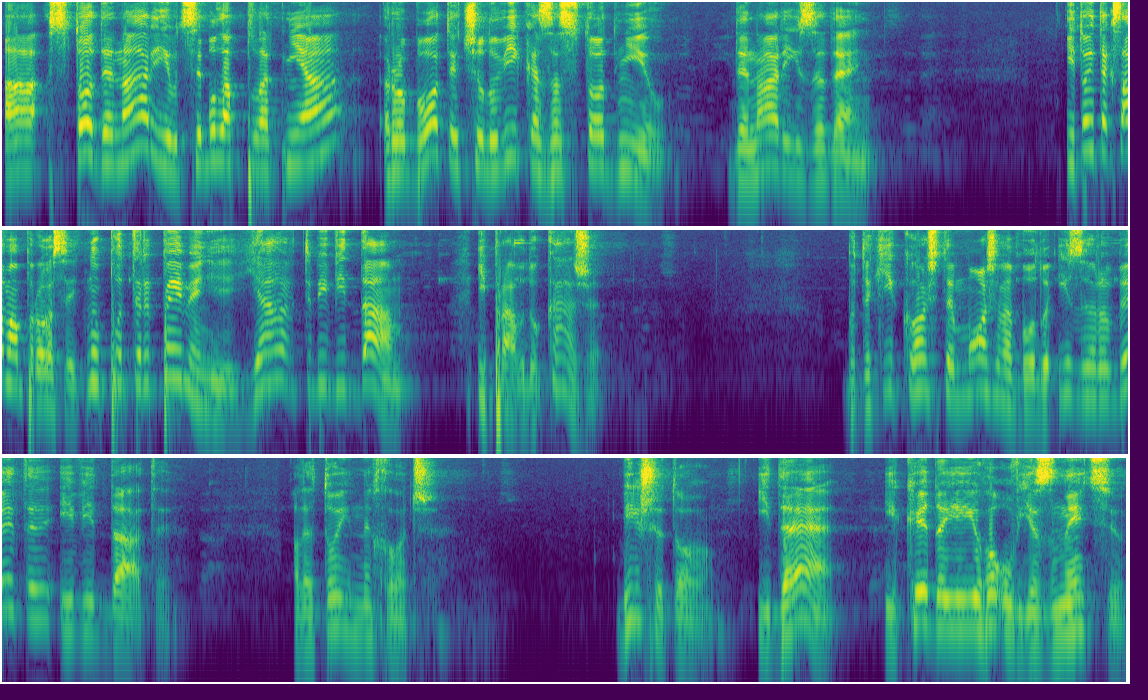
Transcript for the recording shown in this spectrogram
А 100 динаріїв це була платня роботи чоловіка за 100 днів, динарій за день. І той так само просить: ну потерпи мені, я тобі віддам. І правду каже. Бо такі кошти можна було і заробити, і віддати. Але той не хоче. Більше того, іде і кидає його у в'язницю,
